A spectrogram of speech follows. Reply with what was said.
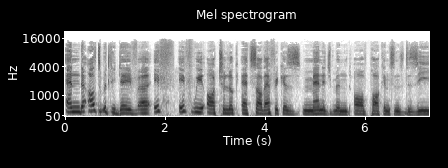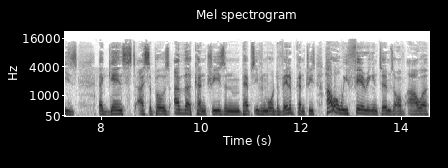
and ultimately, Dave, uh, if if we are to look at South Africa's management of Parkinson's disease against, I suppose, other countries and perhaps even more developed countries, how are we faring in terms of our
